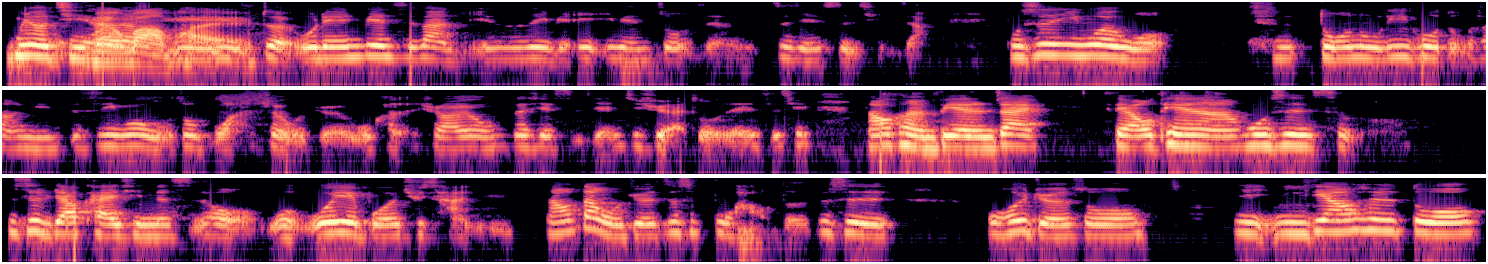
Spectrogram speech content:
没有其他的办法排。对，我连一边吃饭也都是一边一一边做这样这件事情，这样不是因为我是多努力或多上进，只是因为我做不完，所以我觉得我可能需要用这些时间继续来做这件事情，然后可能别人在聊天啊或是什么。就是比较开心的时候，我我也不会去参与。然后，但我觉得这是不好的，就是我会觉得说，你你一定要是多，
